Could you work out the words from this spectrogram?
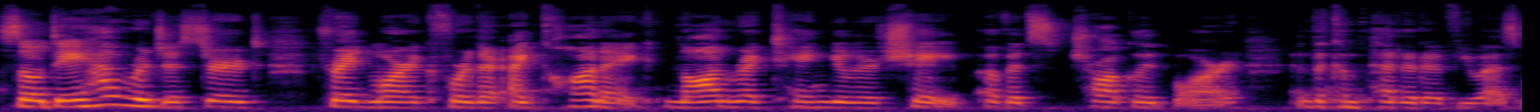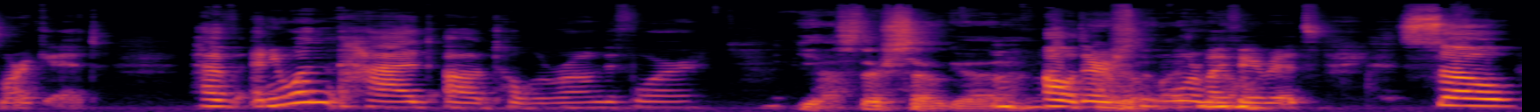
So they have registered trademark for their iconic non-rectangular shape of its chocolate bar in the competitive US market. Have anyone had uh, Toblerone before? Yes, they're so good. Mhm. Oh, they're really one like of my them. favorites. So,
